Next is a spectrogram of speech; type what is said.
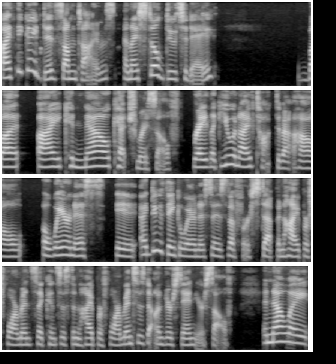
I think I did sometimes, and I still do today. But I can now catch myself, right? Like you and I have talked about how awareness is, I do think awareness is the first step in high performance and consistent high performance is to understand yourself. And now I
